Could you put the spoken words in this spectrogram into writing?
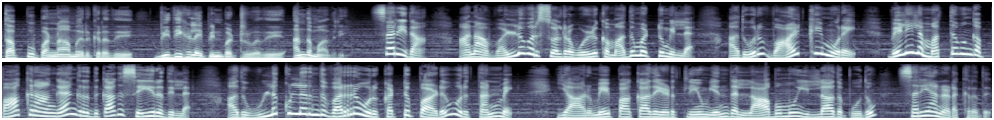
தப்பு பண்ணாம இருக்கிறது விதிகளை பின்பற்றுவது அந்த மாதிரி. சரிதான். ஆனா வள்ளுவர் சொல்ற ஒழுக்கம் அது மட்டும் இல்ல. அது ஒரு வாழ்க்கை முறை. வெளியில மத்தவங்க பாக்குறாங்கங்கிறதுக்காக செய்யறதில்ல. அது உள்ளுக்குள்ள இருந்து வர்ற ஒரு கட்டுப்பாடு ஒரு தன்மை. யாருமே பார்க்காத இடத்துலயும் எந்த லாபமும் இல்லாத போதும் சரியா நடக்கிறது.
